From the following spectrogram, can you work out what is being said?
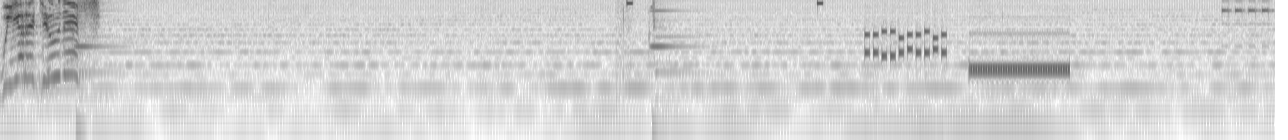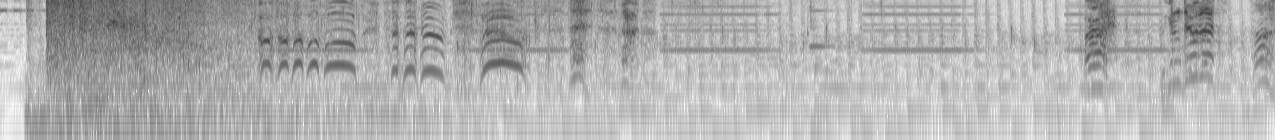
We gonna do this? All right, we gonna do this? Huh?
